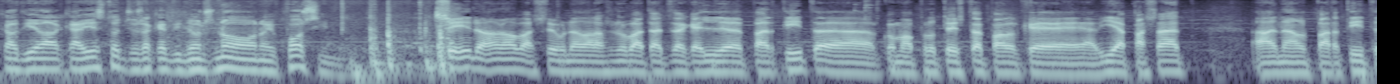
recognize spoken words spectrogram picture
que el dia del Cádiz, tot just aquest dilluns, no, no hi fossin. Sí, no, no, va ser una de les novetats d'aquell partit, eh, com a protesta pel que havia passat en el partit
